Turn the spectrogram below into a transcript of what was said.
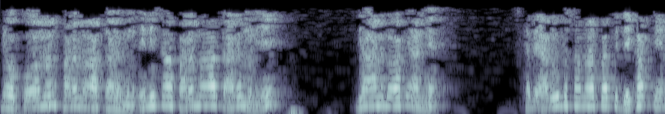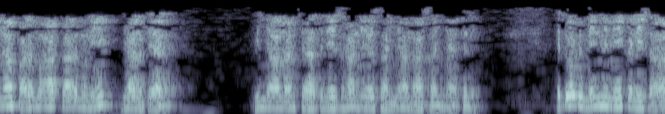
මේ ඔක්කොම පරමාර්ථ අරමුණ. ඒ නිසා පරමාර්ථ අරමුණේ ධ්‍යාන බවට යන්නේ හැබැයි අරූප සමාපatti දෙකක් තියෙනවා පරමාර්ථ අරමුණේ ධ්‍යානට යන්නේ. විඥානංචයතනේ සහ නේව සංඥා නා සංඥා ඇතනේ. එතකොට මෙන්න මේක නිසා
